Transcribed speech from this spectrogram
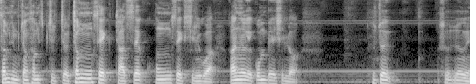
36장 37절 정색 자색 홍색 실과 가늘게 꼰배 실로 수저 수저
